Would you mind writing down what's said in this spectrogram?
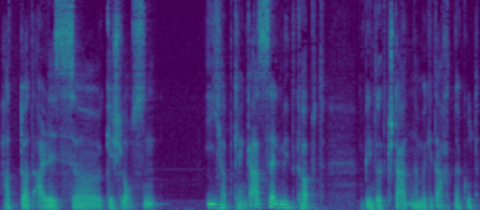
hat dort alles äh, geschlossen. Ich habe kein Gasseil mitgehabt, bin dort gestanden, habe mir gedacht, na gut,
